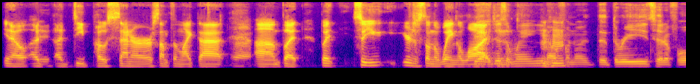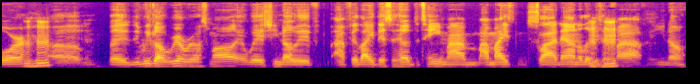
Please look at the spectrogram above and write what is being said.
you know a, Yeah. a deep post center or something like that. Right. Um, but but so you you're just on the wing a lot. Yeah, just a wing. You know, Mhm. from the, the three to the 4 Mhm. Um, but we go real, real small. In which you know, if I feel like this will help the team, I I might slide down a little bit to the five. You know,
